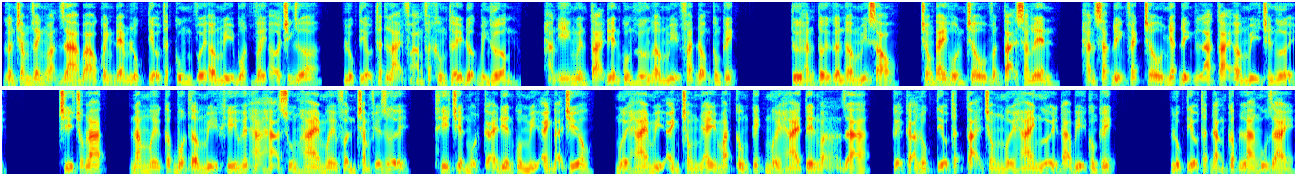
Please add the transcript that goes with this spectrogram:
Gần trăm danh ngoạn gia bao quanh đem lục tiểu thất cùng với âm mị bột vây ở chính giữa, lục tiểu thất lại phảng phất không thấy được bình thường, hắn y nguyên tại điên cuồng hướng âm mị phát động công kích từ hắn tới gần âm mị sau, trong tay hồn châu vẫn tại sáng lên, hắn xác định phách châu nhất định là tại âm mị trên người. Chỉ chốc lát, năm mươi cấp bột âm mị khí huyết hạ hạ xuống hai mươi phần trăm phía dưới, thi triển một cái điên cuồng mị ảnh đại chiêu, mười hai mị ảnh trong nháy mắt công kích mười hai tên ngoạn gia kể cả lục tiểu thất tại trong mười hai người đã bị công kích. Lục tiểu thất đẳng cấp là ngũ giai,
